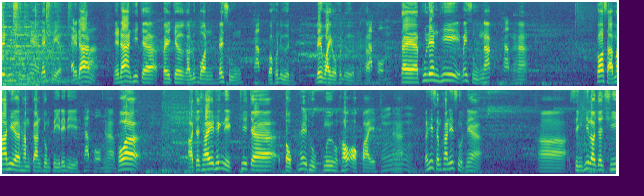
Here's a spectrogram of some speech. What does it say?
เล่นที่สูงเนี่ยได้เปรียบได้ในเปรียบด้าน กว่า ในด้านที่จะไปเจอกับลูกบอลได้สูงครับกว่าคนอื่น ได้ไวกว่าคนอื่นนะครับ ครับผมแต่ผู้เล่นที่ไม่สูงนักครับนะฮะก็สามารถที่จะทำการโจมตีได้ดีครับผมนะฮะเพราะว่าอาจจะใช้เทคนิคที่จะตบให้ถูกมือของเขาออกไปอืมนะฮะ และที่สำคัญที่สุดเนี่ยอ่าสิ่งที่เราจะชี้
